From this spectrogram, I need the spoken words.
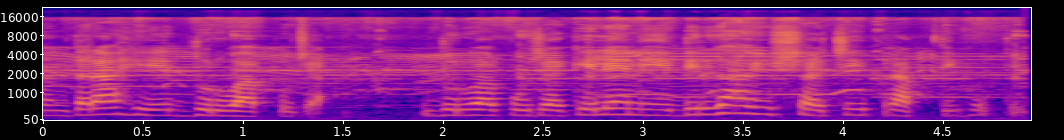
नंतर आहे दुर्वा पूजा. दुर्वा पूजा केल्याने दीर्घायुष्याची प्राप्ती होते.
